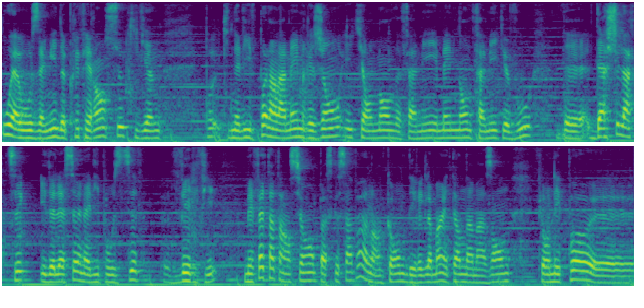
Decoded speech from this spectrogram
ou à vos amis, de préférence ceux qui viennent qui ne vivent pas dans la même région et qui ont le nom de famille, même nom de famille que vous, d'acheter l'article et de laisser un avis positif vérifié. Mais faites attention parce que ça va à l'encontre des règlements internes d'Amazon, puis on n'est pas, euh,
